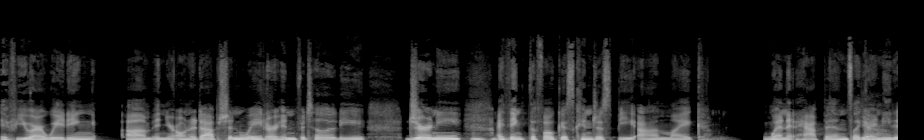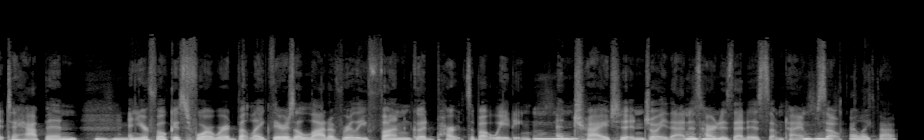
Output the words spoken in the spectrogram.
if you are waiting um, in your own adoption wait or Mhm. infertility journey, I Mhm. think the focus can just be on like when it happens, like I need it to happen Mhm. and you're focused forward. But like there's a lot of really fun, good parts about waiting and Mhm. try to enjoy that as hard Mhm. as that is sometimes. Mhm. So, I like that.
